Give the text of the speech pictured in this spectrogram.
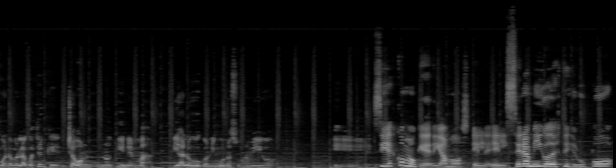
Bueno, pero la cuestión es que el chabón no tiene más diálogo con ninguno de sus amigos. Y Sí, es como que, digamos, el, el ser amigo de este grupo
